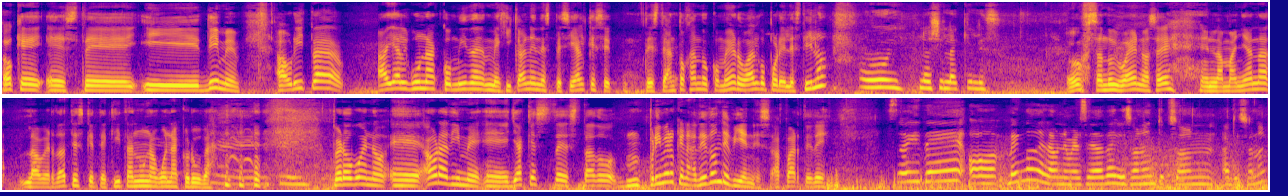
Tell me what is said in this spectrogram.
Ok, este, y dime, ahorita ¿hay alguna comida mexicana en especial que se te esté antojando comer o algo por el estilo? Uy, los chilaquiles. Uf, están muy buenos, ¿eh? En la mañana la verdad es que te quitan una buena cruda. Pero bueno, eh, ahora dime, eh, ya que has estado, mm, primero que nada, ¿de dónde vienes aparte de? Soy de, o vengo de la Universidad de Arizona en Tucson, Arizona,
